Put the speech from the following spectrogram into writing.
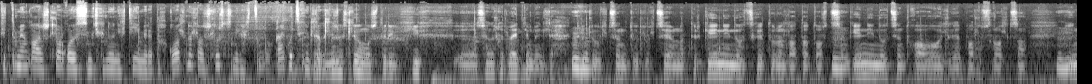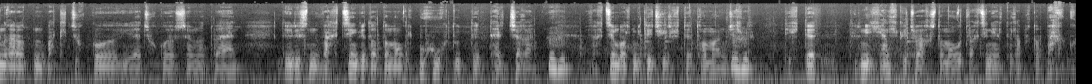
тэдэн мянган онцлуур гуйсан ч гэнүү нэг тийм яриад байгаа. Гол нь л онцлуурч нэг харцсан гайгүй технологи гэж бодлоо хүмүүс тэрийг хийх э, сонирхол байд юм байна лээ. Төлөвлөсөн төлөвлөсөн юмнууд тэр гений нөөцгээ түрүүн л одоо дурдсан. Гений нөөцийн тухай хууль гэдээ боловсруулсан. Энэ гарууд нь баталж өгөхгүй яаж өгөхгүй явсан юмнууд байна Дээрээс нь вакцин гэдэг одоо Монгол бүх хүүхдүүдэд тарьж байгаа. Вакцин бол мэдээж хэрэгтэй том амжилт. Тэгвэл тэрний хяналт гэж байх хэвээр Монголд вакцины хяналтын лаборатори байхгүй.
